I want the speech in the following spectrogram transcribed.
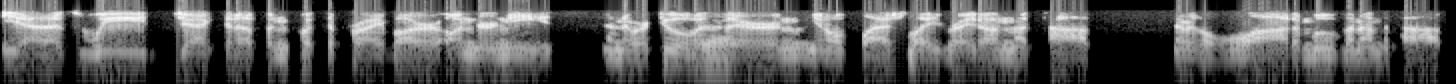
Yeah, that's we jacked it up and put the pry bar underneath, and there were two of us right. there, and you know, flashlight right on the top. There was a lot of movement on the top.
